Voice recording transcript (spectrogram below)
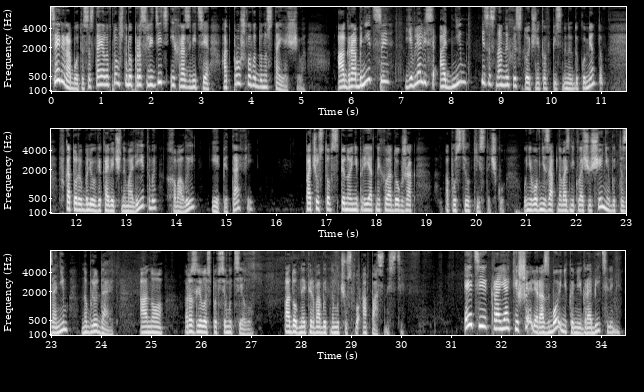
Цель работы состояла в том, чтобы проследить их развитие от прошлого до настоящего. А гробницы являлись одним из основных источников письменных документов, в которых были увековечены молитвы, хвалы и эпитафии. Почувствовав спиной неприятный холодок, Жак опустил кисточку. У него внезапно возникло ощущение, будто за ним наблюдают. Оно разлилось по всему телу подобное первобытному чувству опасности. Эти края кишели разбойниками и грабителями.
